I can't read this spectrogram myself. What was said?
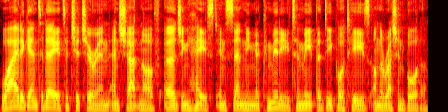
Wired again today to Chicherin and Shatov, urging haste in sending a committee to meet the deportees on the Russian border.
